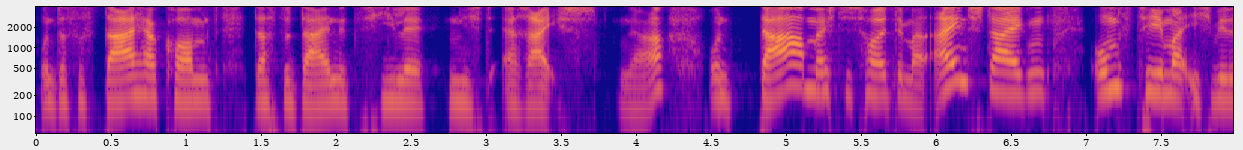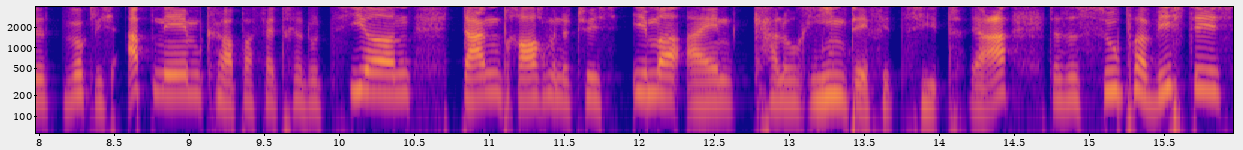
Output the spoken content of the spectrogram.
und dass es daher kommt, dass du deine Ziele nicht erreichst. Ja, und da möchte ich heute mal einsteigen ums Thema, ich will wirklich abnehmen, Körperfett reduzieren. Dann brauchen wir natürlich immer ein Kaloriendefizit. Ja, das ist super wichtig.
